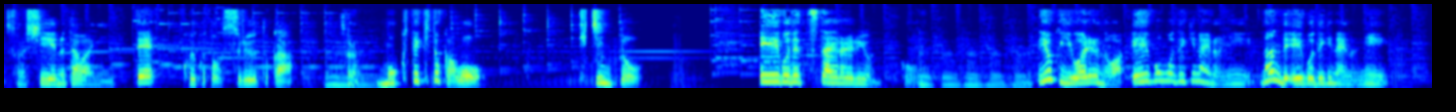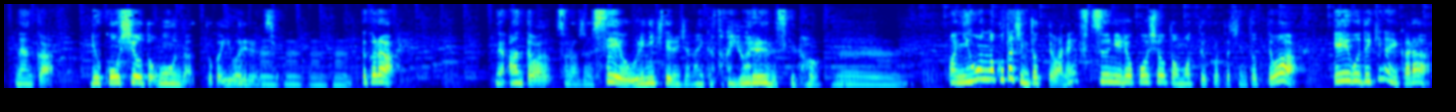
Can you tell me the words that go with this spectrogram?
その CN タワーに行ってこういうことをするとか、その目的とかをきちんと英語で伝えられるようにこう、よく言われるのは英語もできないのになんで英語できないのになんか旅行しようと思うんだとか言われるんですよ。だから、ね、あんたはそのその性を売りに来てるんじゃないかとか言われるんですけど、うん。まあ、日本の子たちにとってはね普通に旅行しようと思ってる子たちにとっては英語できないから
